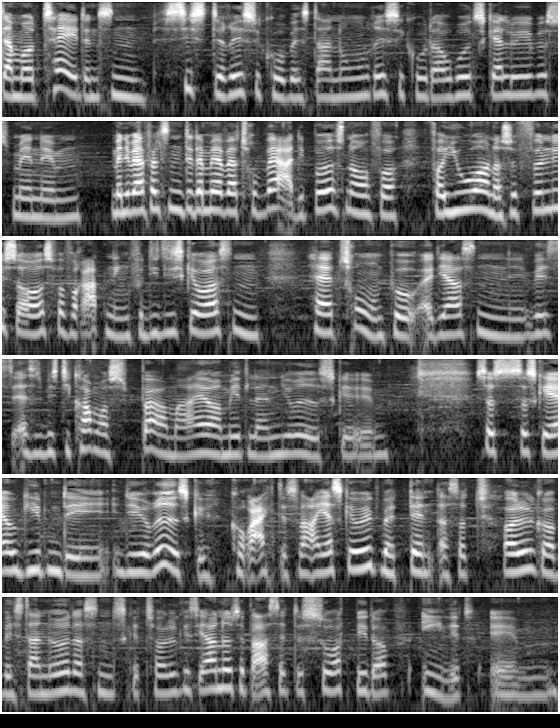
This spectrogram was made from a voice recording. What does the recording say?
der må tage den sådan, sidste risiko, hvis der er nogen risiko, der overhovedet skal løbes. Men, øhm, men i hvert fald sådan, det der med at være troværdig, både sådan over for, for juren og selvfølgelig så også for forretningen, fordi de skal jo også sådan, have troen på, at jeg sådan, øh, hvis, altså, hvis de kommer og spørger mig om et eller andet juridisk øh, så, så skal jeg jo give dem det, det juridiske korrekte svar. Jeg skal jo ikke være den, der så tolker, hvis der er noget, der sådan skal tolkes. Jeg er nødt til bare at sætte det sort-hvidt op, egentlig. Øhm,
